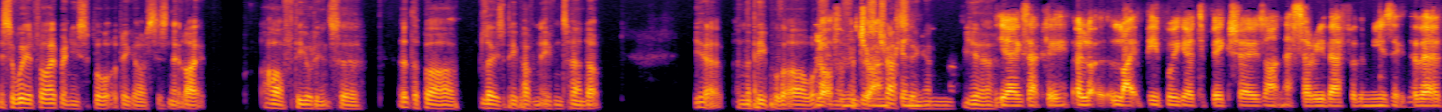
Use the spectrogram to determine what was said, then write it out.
it's a weird vibe when you support a big artist, isn't it? Like half the audience are at the bar, loads of people haven't even turned up. Yeah, and the people that are watching are just chatting and, and, yeah, yeah, exactly. A lot like people who go to big shows aren't necessarily there for the music; they're there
